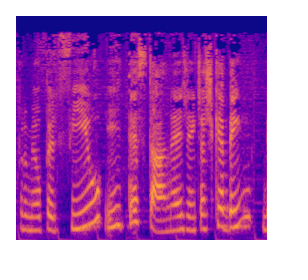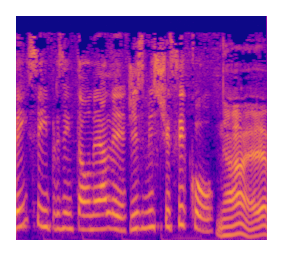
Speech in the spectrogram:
para o meu perfil e testar, né, gente? Acho que é bem, bem simples então, né, Ale? Desmistificou. Não, é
